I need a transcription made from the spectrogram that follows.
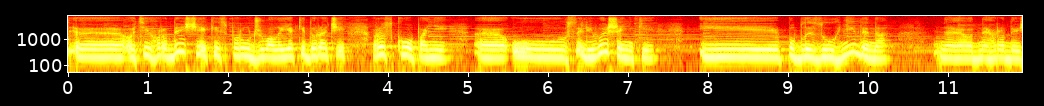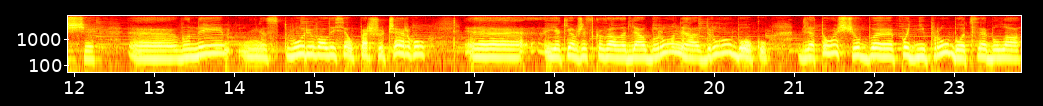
е, оці городища, які споруджували, які, до речі, розкопані у селі Вишеньки і поблизу Гнідина, е, одне городище, е, вони створювалися в першу чергу, е, як я вже сказала, для оборони, а з другого боку для того, щоб по Дніпру, бо це була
